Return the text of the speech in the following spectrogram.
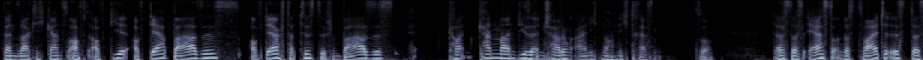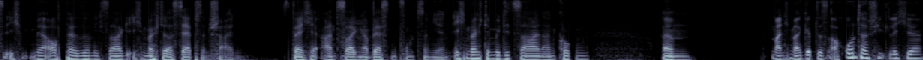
dann sage ich ganz oft, auf, die, auf der Basis, auf der statistischen Basis kann, kann man diese Entscheidung eigentlich noch nicht treffen. So. Das ist das Erste. Und das Zweite ist, dass ich mir auch persönlich sage, ich möchte das selbst entscheiden, welche Anzeigen mhm. am besten funktionieren. Ich möchte mir die Zahlen angucken. Ähm, manchmal gibt es auch unterschiedliche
